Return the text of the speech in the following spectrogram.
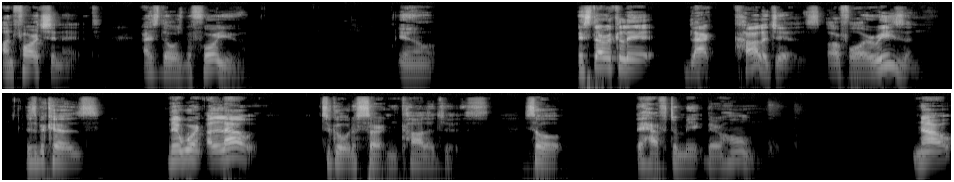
unfortunate as those before you. You know, historically, black colleges are for a reason. Is because they weren't allowed to go to certain colleges. So they have to make their home. Now,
